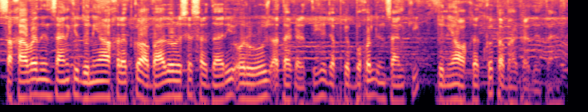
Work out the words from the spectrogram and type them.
सखावत इंसान की दुनिया आखरत को आबाद और उसे सरदारी और अरूज अता करती है, जबकि बुखल इंसान की दुनिया आखरत को तबाह कर देता है।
